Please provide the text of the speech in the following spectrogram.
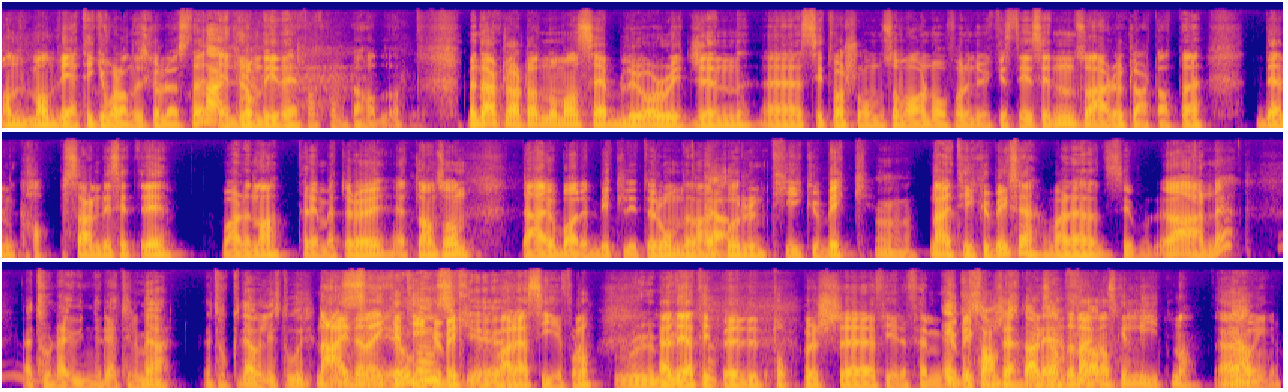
man, man vet ikke hvordan de skal løse det, Nei. eller om de i det hele tatt kommer til å ha det. da. Men det er klart at når man ser Blue Origin-situasjonen som var nå for en ukes tid siden, så er det jo klart at eh, den kapselen de sitter i, hva er den da? Tre meter høy? Et eller annet sånt. Det er jo bare et bitte lite rom. Den er Ja. på rundt ti kubikk. Mm. Nei, ti kubikk, sier jeg. Hva er det jeg sier? Ja, er den det? Jeg tror den er under det, til og med. jeg. Tror ikke den er veldig stor. Nei, den er ikke jo ti kubikk. Hva er det jeg sier for noe? Roomy. Jeg, jeg tipper toppers eh, fire-fem kubikk, kanskje. det er det, Den er ganske liten, da. Det Ja. er poenget.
